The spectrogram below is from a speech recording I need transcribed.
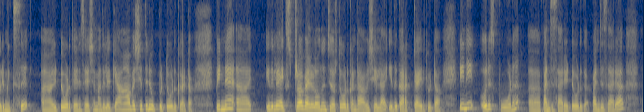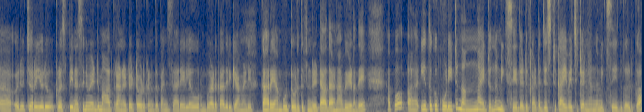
ഒരു മിക്സ് ഇട്ട് കൊടുത്തതിന് ശേഷം അതിലേക്ക് ആവശ്യത്തിന് ഉപ്പിട്ട് കൊടുക്കുക കേട്ടോ. പിന്നെ ഇതിൽ എക്സ്ട്രാ വെള്ളമൊന്നും ചേർത്ത് കൊടുക്കേണ്ട ആവശ്യമില്ല. ഇത് കറക്റ്റ് ആയിരിക്കും കേട്ടോ ഇനി ഒരു സ്പൂണ് പഞ്ചസാര ഇട്ട് കൊടുക്കുക. പഞ്ചസാര ഒരു ചെറിയൊരു ക്രിസ്പിനെസ്സിന് വേണ്ടി മാത്രമാണ് കേട്ടോ ഇട്ട് കൊടുക്കുന്നത് പഞ്ചസാരയിൽ ഉറുമ്പ് കിടക്കാതിരിക്കാൻ വേണ്ടി കറിയാമ്പൂ ഇട്ട് കൊടുത്തിട്ടുണ്ട് കേട്ടോ അതാണ് ആ വീണതേ. അപ്പോൾ ഇതൊക്കെ കൂടിയിട്ട് നന്നായിട്ടൊന്ന് മിക്സ് ചെയ്തെടുക്കുക കേട്ടോ ജസ്റ്റ് കൈ വെച്ചിട്ട് തന്നെ ഒന്ന് മിക്സ് ചെയ്തെടുക്കുക.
